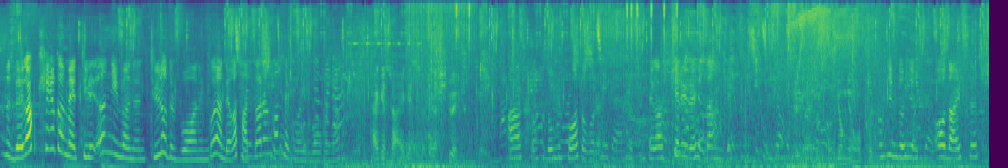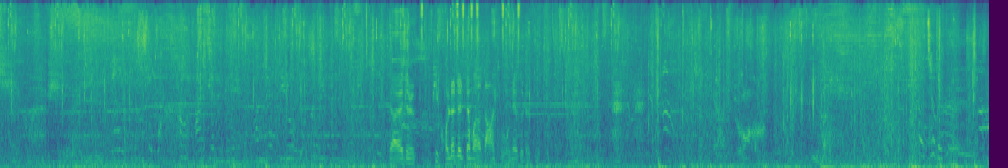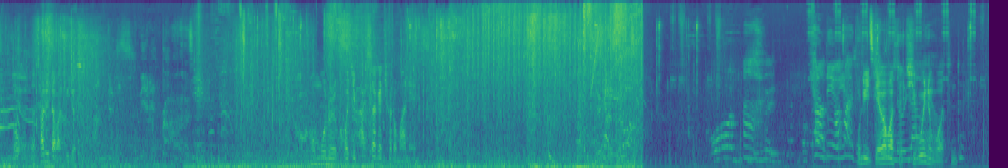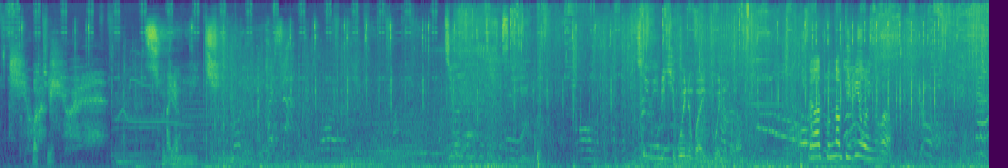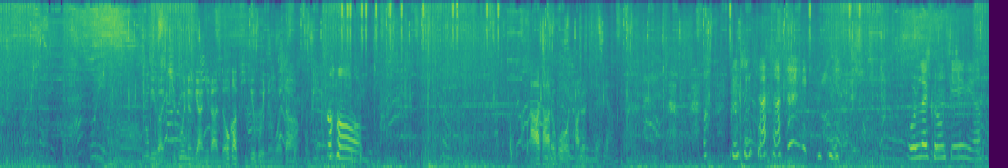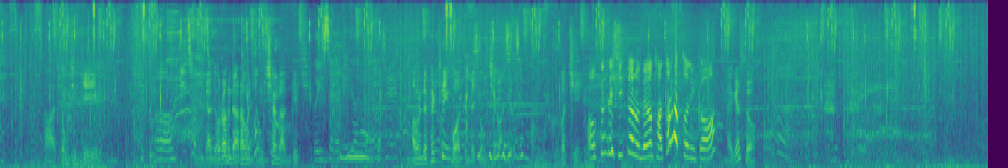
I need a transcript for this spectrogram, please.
근데 내가 킬금에 딜은이면은 딜러들 뭐 하는 거야? 내가 다 자른 건데 거의 뭐 그냥. 알겠어 알겠어 내가 시도해 줄게 알았어. 너무 좋아서 그래. 내가 캐리를 했다는 게. 공격력 없거든 조심 조심. 어 나이스. 야 애들 피 걸레될 때마다 나한테 오네 그래도 어? 나 살리다가 뒤졌어 업무를 거지 발사계처럼 하네 아, 현대 의학은 우리 참 내가 봤을 때 놀라워요. 지고 있는 거 같은데? 맞지? 치유의 우리 물 지고 있는 거야 이기고 있는 거야? 내가 존나 비비고 있는 거야. 우리 어, 우리가 지고 있는 게 아니라 너가 비비고 있는 거다. 어. 다 다르고 다른데 원래 그런 게임이야. 아 정치 게임 어. 야 너랑 나랑은 정치하면 안 되지 의사가 필요한가요? 아 근데 팩트인 거 같은데 정치가 맞지? 어 근데 진짜로 내가 다 잘랐다니까. 알겠어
